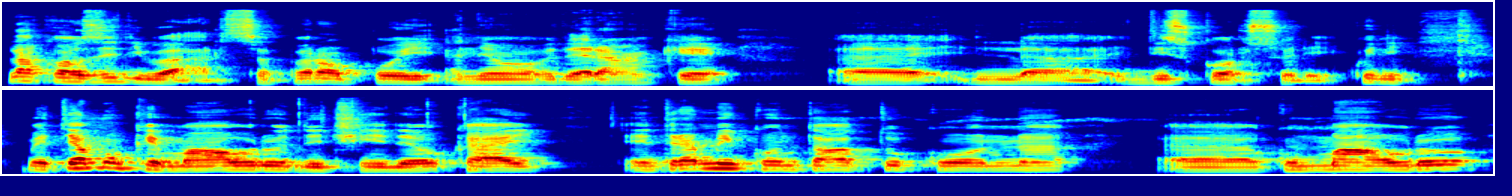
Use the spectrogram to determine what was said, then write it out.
la cosa è diversa, però poi andiamo a vedere anche eh, il, il, discorso lì. Quindi mettiamo che Mauro decide, ok, entriamo in contatto con, eh, con Mauro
